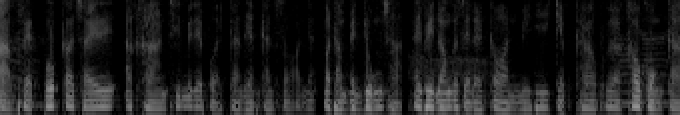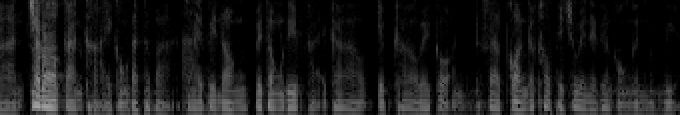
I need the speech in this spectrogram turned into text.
ตากเสร็จปุ๊บก็ใช้อาคารที่ไม่ได้เปิดการเรียนการสอนเนี่ยมาทำเป็นยุ้งฉางให้พี่น้องเกษตรกรมีที่เก็บข้าวเพื่อเข้าโครงการชะลอการขายของรัฐบาลให้พี่น้องไม่ต้องรีบขายข้าว เก็บข้าวไว้ก่อนสหกรณ์ก็เข้าไปช่วยในเรื่องของเงินหมุนเวียน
